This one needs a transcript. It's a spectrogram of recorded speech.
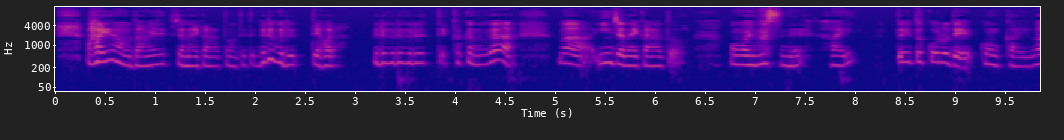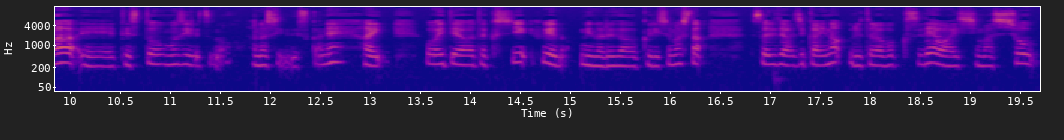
ああいうのもダメじゃないかなと思ってて、ぐるぐるってほら、ぐるぐるぐるって書くのが、まあ、いいんじゃないかなと思いますね。はい。というところで、今回は、えー、テスト文字列の話ですかね。はい。お相手は私、笛野みのるがお送りしました。それでは次回のウルトラボックスでお会いしましょう。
